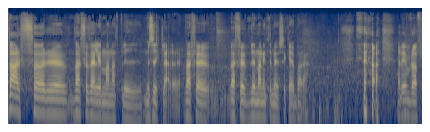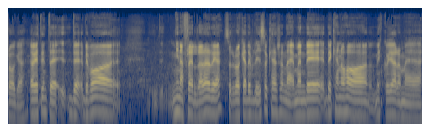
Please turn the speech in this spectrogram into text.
varför, eh, varför väljer man att bli musiklärare? Varför, varför blir man inte musiker bara? ja, det är en bra fråga. Jag vet inte, det, det, var mina föräldrar är det, så det råkade bli så kanske. Nej, men det, det kan nog ha mycket att göra med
